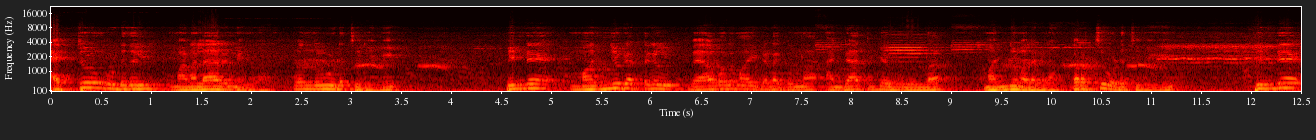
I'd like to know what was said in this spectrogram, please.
ഏറ്റവും കൂടുതൽ മണലാരണ്യങ്ങളാണ് ഒന്നുകൂടെ ചുരുങ്ങി. പിന്നെ മഞ്ഞുകെട്ടകൾ വ്യാപകമായി കിടക്കുന്ന അന്റാർട്ടിക്ക പോലുള്ള മഞ്ഞുമലകളാണ്. കുറച്ചുകൂടെ ചുരുങ്ങി. പിന്നെ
